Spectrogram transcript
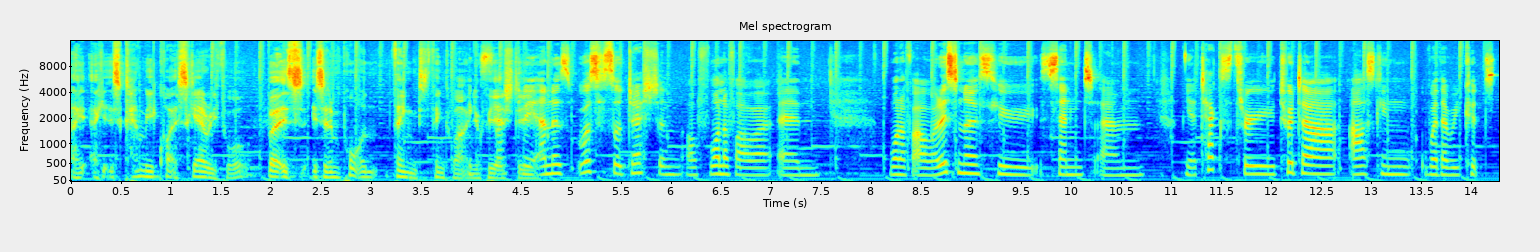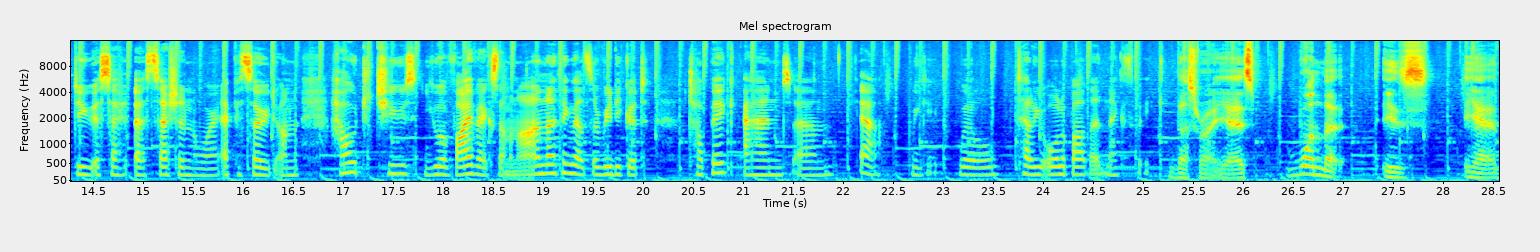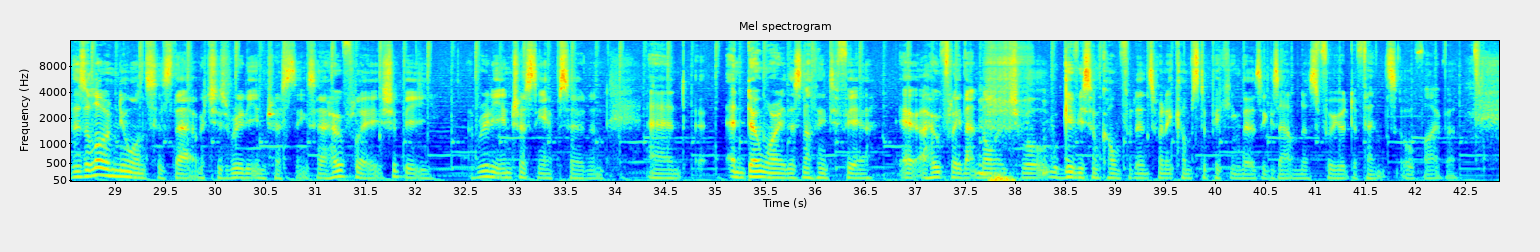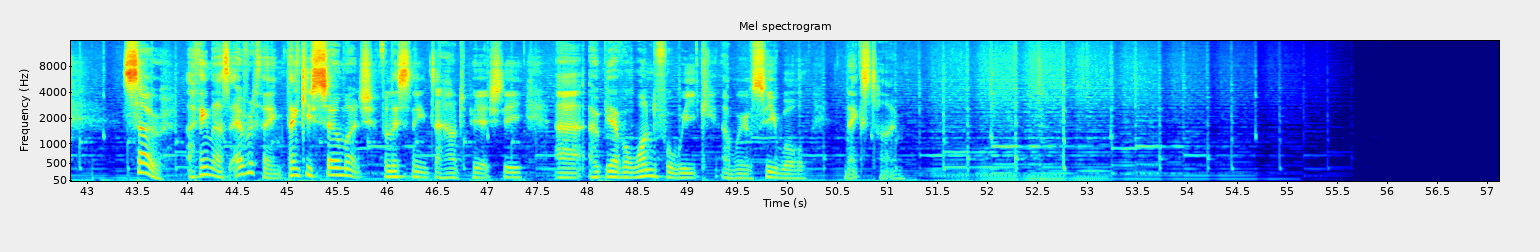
I, I, it can be quite a scary thought, but it's it's an important thing to think about in exactly. your PhD. Exactly, And it was a suggestion of one of our um, one of our listeners who sent um, me a text through Twitter asking whether we could do a, se- a session or episode on how to choose your Viva examiner, and I think that's a really good topic. And um, yeah, we will tell you all about that next week. That's right. Yeah, it's one that is yeah. There's a lot of nuances there, which is really interesting. So hopefully, it should be a really interesting episode and and and don't worry there's nothing to fear uh, hopefully that knowledge will, will give you some confidence when it comes to picking those examiners for your defense or viva so i think that's everything thank you so much for listening to how to phd uh, i hope you have a wonderful week and we'll see you all next time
